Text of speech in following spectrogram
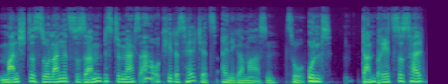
manchst es so lange zusammen, bis du merkst, ah, okay, das hält jetzt einigermaßen. So. Und dann brätst du es halt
